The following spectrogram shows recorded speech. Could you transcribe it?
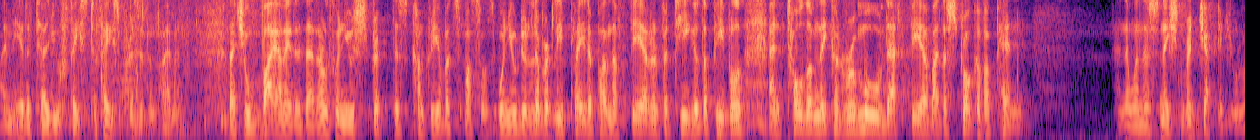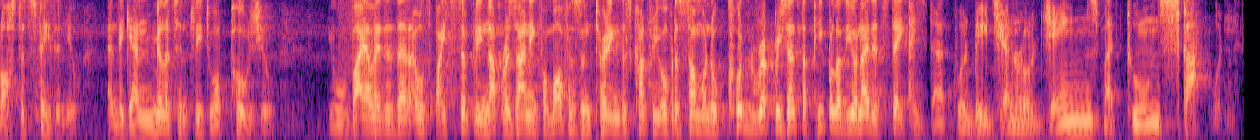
I'm here to tell you face to face, President Lyman, that you violated that oath when you stripped this country of its muscles, when you deliberately played upon the fear and fatigue of the people and told them they could remove that fear by the stroke of a pen. And then when this nation rejected you, lost its faith in you, and began militantly to oppose you, you violated that oath by simply not resigning from office and turning this country over to someone who could represent the people of the United States. And that would be General James Mattoon Scott, wouldn't it?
